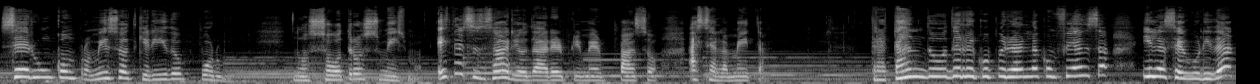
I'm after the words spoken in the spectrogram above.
ser un compromiso adquirido por nosotros mismos. Es necesario dar el primer paso hacia la meta, tratando de recuperar la confianza y la seguridad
